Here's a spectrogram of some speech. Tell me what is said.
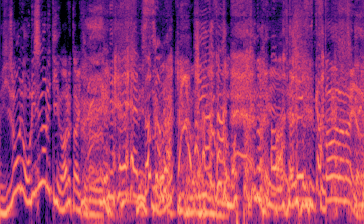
非常にオリジナリティのあるタイトルで。すよね。聞いたこと全くない。伝わらないだろ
